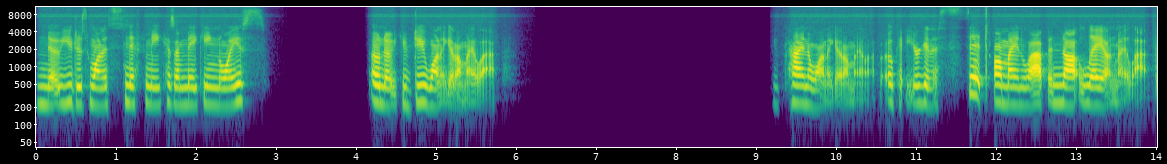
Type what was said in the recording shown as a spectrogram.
No, you just want to sniff me because I'm making noise. Oh no, you do want to get on my lap. You kind of want to get on my lap. Okay, you're going to sit on my lap and not lay on my lap.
